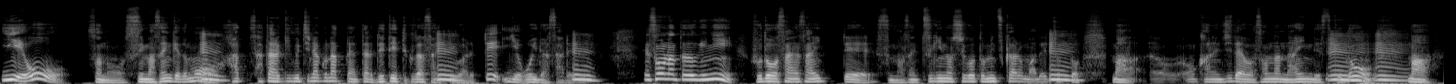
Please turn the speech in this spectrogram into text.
家を、その、すいませんけども、うん。は働き口なくなったんやったら出て行ってくださいって言われて、家追い出される。うん。で、そうなった時に、不動産屋さん行って、すみません、次の仕事見つかるまで、ちょっと、うん。まあ、お金自体はそんなないんですけど、うんうんまあ、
